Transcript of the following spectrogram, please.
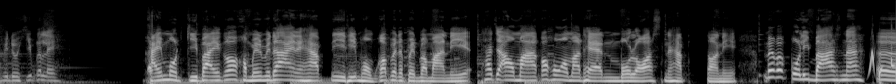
ไปดูคลิปกันเลยใครหมดกี่ใบก็คอมเมนต์ไม่ได้นะครับ นี่ทีมผมก็เป็นเป็นประมาณนี้ ถ้าจะเอามาก็คงเอามาแทนโบลอสนะครับ ตอนนี้ไม่ก็โกลิบาสนะ เออ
